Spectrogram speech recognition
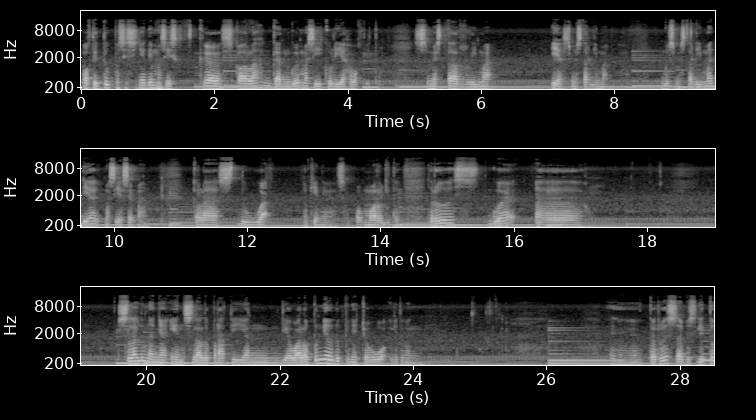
waktu itu posisinya dia masih ke sekolah dan gue masih kuliah waktu itu. Semester 5 iya semester 5 gue semester 5 dia masih SMA kelas 2 mungkin ya sophomore gitu. Terus gue uh, selalu nanyain selalu perhatian dia walaupun dia udah punya cowok gitu kan. Eh, terus abis gitu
